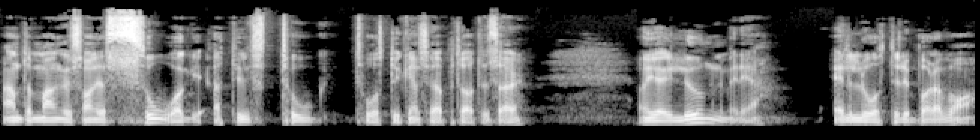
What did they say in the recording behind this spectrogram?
Anton Magnusson, jag såg att du tog två stycken sötpotatisar. Och jag är lugn med det. Eller låter det bara vara?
